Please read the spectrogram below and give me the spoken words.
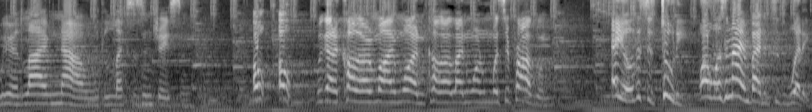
We are live now with Alexis and Jason. Oh, oh, we got a call our line one. Call our line one. What's your problem? Hey yo, this is Tootie. Why wasn't I invited to the wedding?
